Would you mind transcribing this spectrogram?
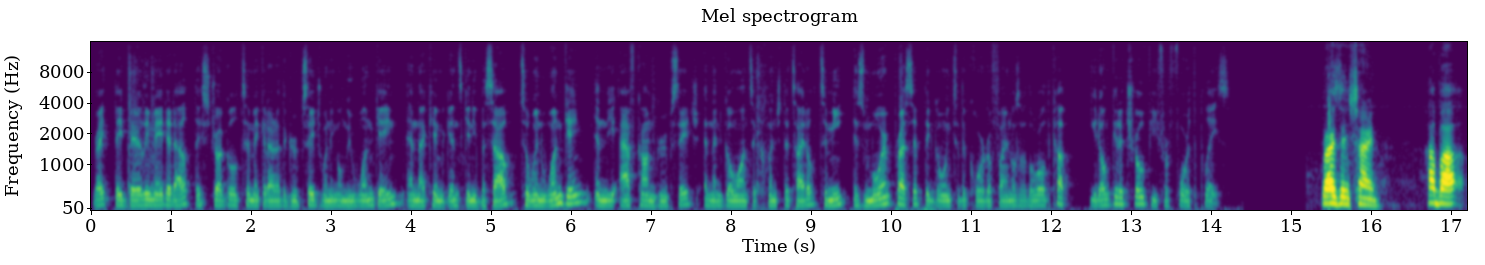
right? They barely made it out. They struggled to make it out of the group stage, winning only one game, and that came against Guinea Bissau. To win one game in the AFCON group stage and then go on to clinch the title, to me, is more impressive than going to the quarterfinals of the World Cup. You don't get a trophy for fourth place. Rise and shine. How about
